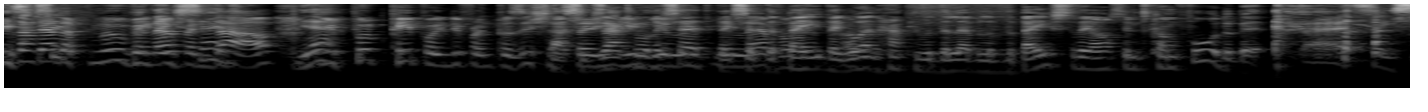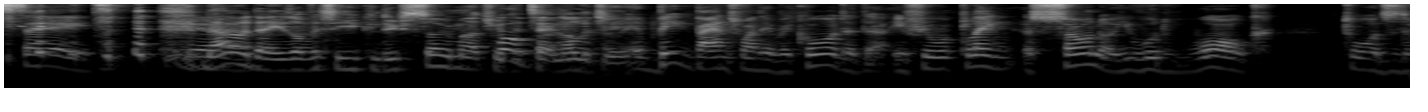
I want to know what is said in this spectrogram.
Instead of moving up said- and down, yeah. you put people in different positions. That's so exactly you, what they you- said. They said the ba- they weren't happy with the level of the bass, so they asked him to come forward a bit. That's insane. Yeah. Nowadays, obviously, you can do so much with Well, the technology. Big bands when they recorded that, if you were playing a solo, you would walk towards the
